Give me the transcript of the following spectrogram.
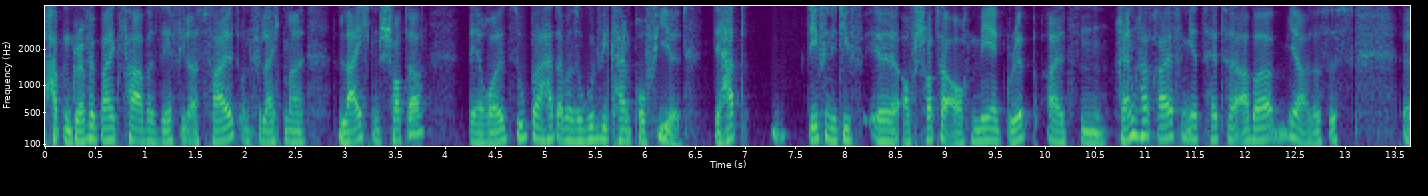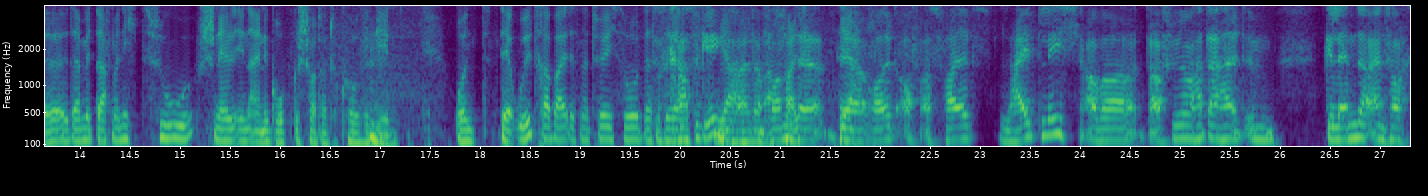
habe ein Gravelbike, fahre aber sehr viel Asphalt und vielleicht mal leichten Schotter. Der rollt super, hat aber so gut wie kein Profil. Der hat definitiv äh, auf Schotter auch mehr Grip als ein Rennradreifen jetzt hätte, aber ja, das ist, äh, damit darf man nicht zu schnell in eine grob geschotterte Kurve gehen. Und der Ultrabite ist natürlich so, dass das der krasse Gegenteil ja, davon. Asphalt, der, der ja. rollt auf Asphalt leidlich, aber dafür hat er halt im Gelände einfach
